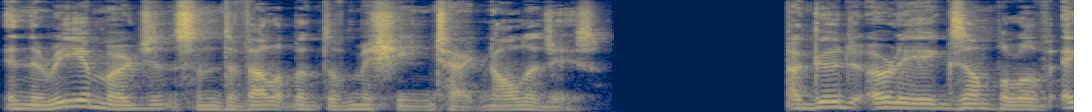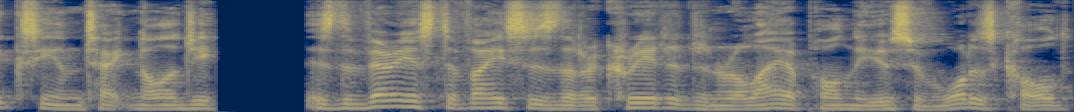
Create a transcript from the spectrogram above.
in the re-emergence and development of machine technologies. A good early example of Ixian technology is the various devices that are created and rely upon the use of what is called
